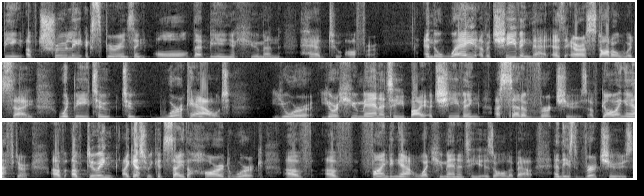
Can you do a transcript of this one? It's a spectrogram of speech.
being of truly experiencing all that being a human had to offer. And the way of achieving that, as Aristotle would say, would be to, to work out your, your humanity by achieving a set of virtues, of going after, of, of doing, I guess we could say, the hard work of, of finding out what humanity is all about. And these virtues,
